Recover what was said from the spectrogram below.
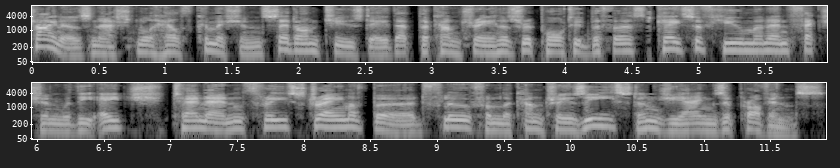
China's National Health Commission said on Tuesday that the country has reported the first case of human infection with the H10N3 strain of bird flu from the country's eastern Jiangsu province.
